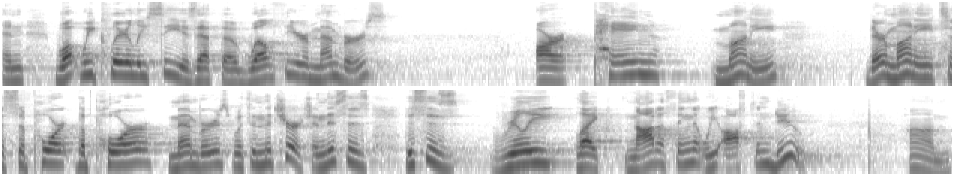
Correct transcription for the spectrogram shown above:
And what we clearly see is that the wealthier members are paying money, their money, to support the poor members within the church. And this is, this is really like not a thing that we often do um,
